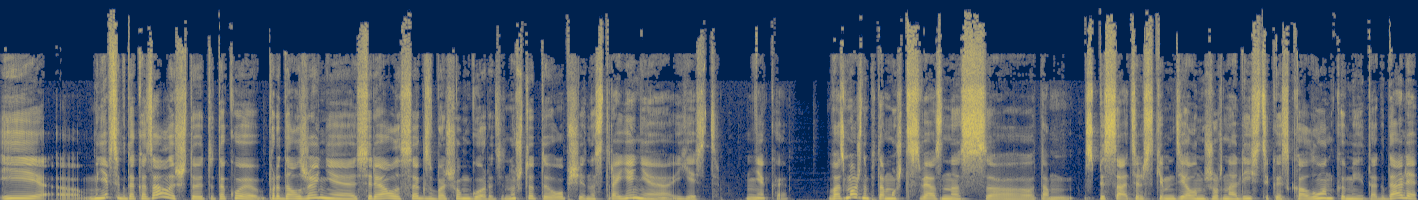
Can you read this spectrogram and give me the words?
И э, мне всегда казалось, что это такое продолжение сериала «Секс в большом городе». Ну, что-то общее настроение есть некое. Возможно, потому что связано с, э, там, с писательским делом, журналистикой, с колонками и так далее.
